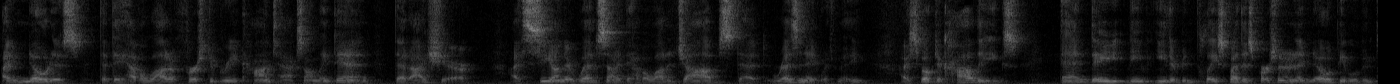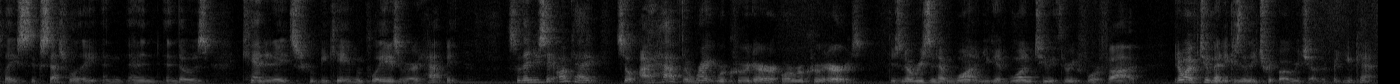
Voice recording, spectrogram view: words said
I notice that they have a lot of first degree contacts on LinkedIn that I share. I see on their website they have a lot of jobs that resonate with me. I spoke to colleagues and they, they've either been placed by this person or they know people have been placed successfully, and, and, and those candidates who became employees are very happy. So then you say, okay, so I have the right recruiter or recruiters. There's no reason to have one. You get one, two, three, four, five. You don't have too many because then they trip over each other, but you can't,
